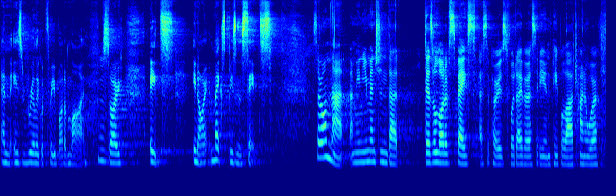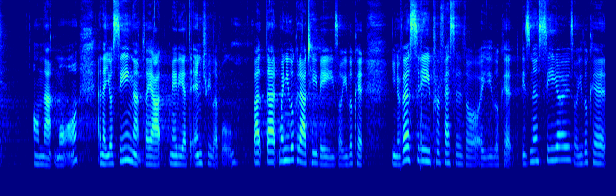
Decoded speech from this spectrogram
and is really good for your bottom line. Mm. so it's you know it makes business sense so, on that, I mean, you mentioned that there's a lot of space, I suppose, for diversity, and people are trying to work on that more, and that you're seeing that play out maybe at the entry level. But that when you look at our TVs, or you look at university professors, or you look at business CEOs, or you look at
